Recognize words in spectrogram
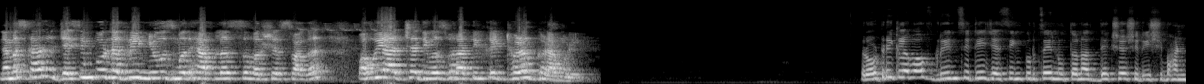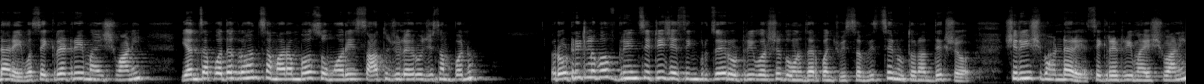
नमस्कार जयसिंगपूर नगरी न्यूजमध्ये आपलं सहर्ष स्वागत. पाहूया आजच्या दिवसभरातील काही ठळक घडामोडी. Rotary Club of Green City जयसिंगपूरचे नूतन अध्यक्ष शिरीष भांडारे व सेक्रेटरी महेश वाणी यांचा पदग्रहण समारंभ सोमवारी सात जुलै रोजी संपन्न. Rotary Club of Green City जयसिंगपूरचे रोटरी वर्ष दोन हजार पंचवीस सव्वीसचे नूतन अध्यक्ष शिरीष भांडारे सेक्रेटरी महेश वाणी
